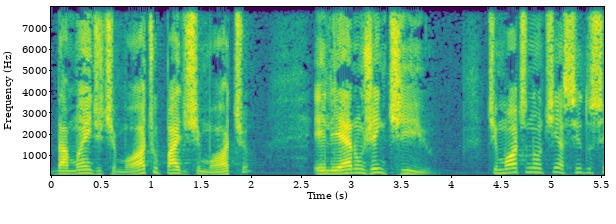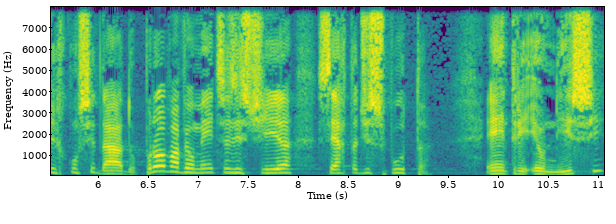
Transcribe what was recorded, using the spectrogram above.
da mãe de Timóteo, o pai de Timóteo, ele era um gentio. Timóteo não tinha sido circuncidado. Provavelmente existia certa disputa entre Eunice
